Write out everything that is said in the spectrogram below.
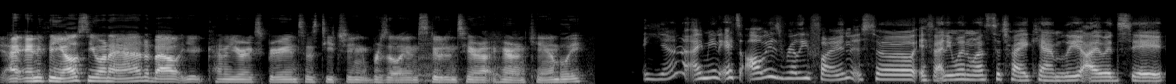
Anything else you want to add about you, kind of your experiences teaching Brazilian students here here on Cambly? Yeah, I mean, it's always really fun. So, if anyone wants to try Cambly, I would say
